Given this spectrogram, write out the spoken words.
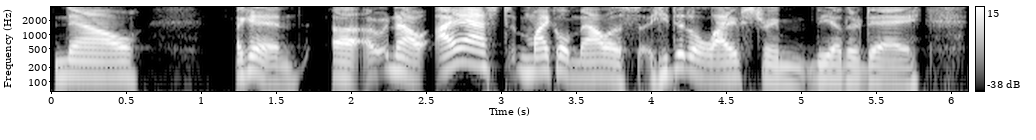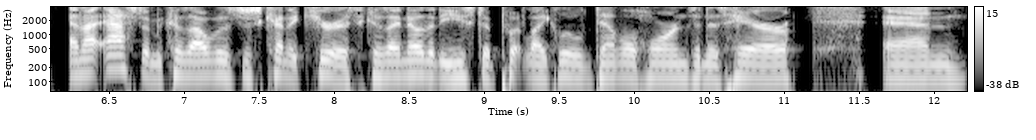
Now, again, uh, now I asked Michael Malice. He did a live stream the other day, and I asked him because I was just kind of curious because I know that he used to put like little devil horns in his hair and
